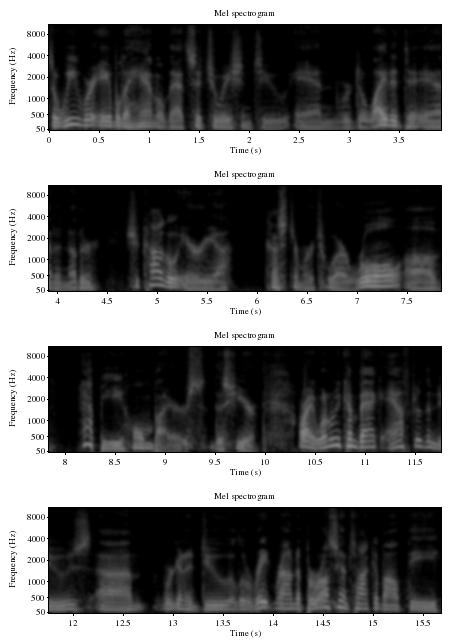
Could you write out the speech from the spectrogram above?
so we were able to handle that situation too, and we're delighted to add another Chicago area customer to our roll of happy home buyers this year. All right, when we come back after the news, um, we're going to do a little rate roundup, but we're also going to talk about the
